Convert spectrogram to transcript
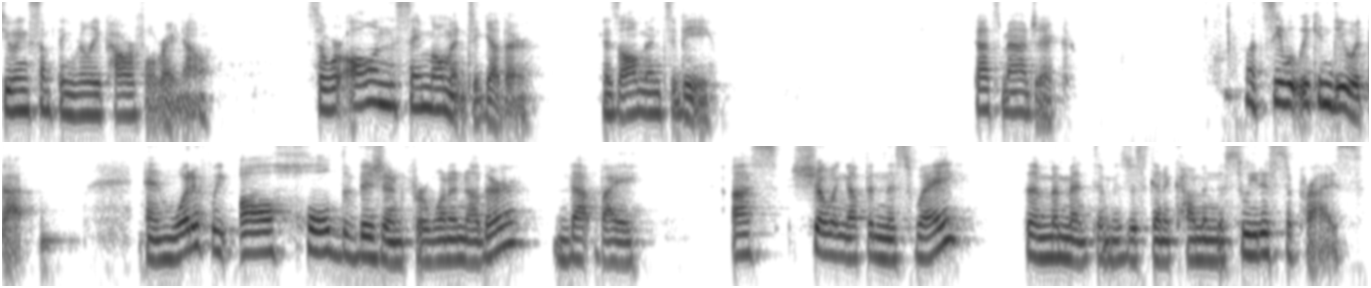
doing something really powerful right now. So we're all in the same moment together. It's all meant to be. That's magic. Let's see what we can do with that. And what if we all hold the vision for one another that by us showing up in this way, the momentum is just going to come in the sweetest surprise.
